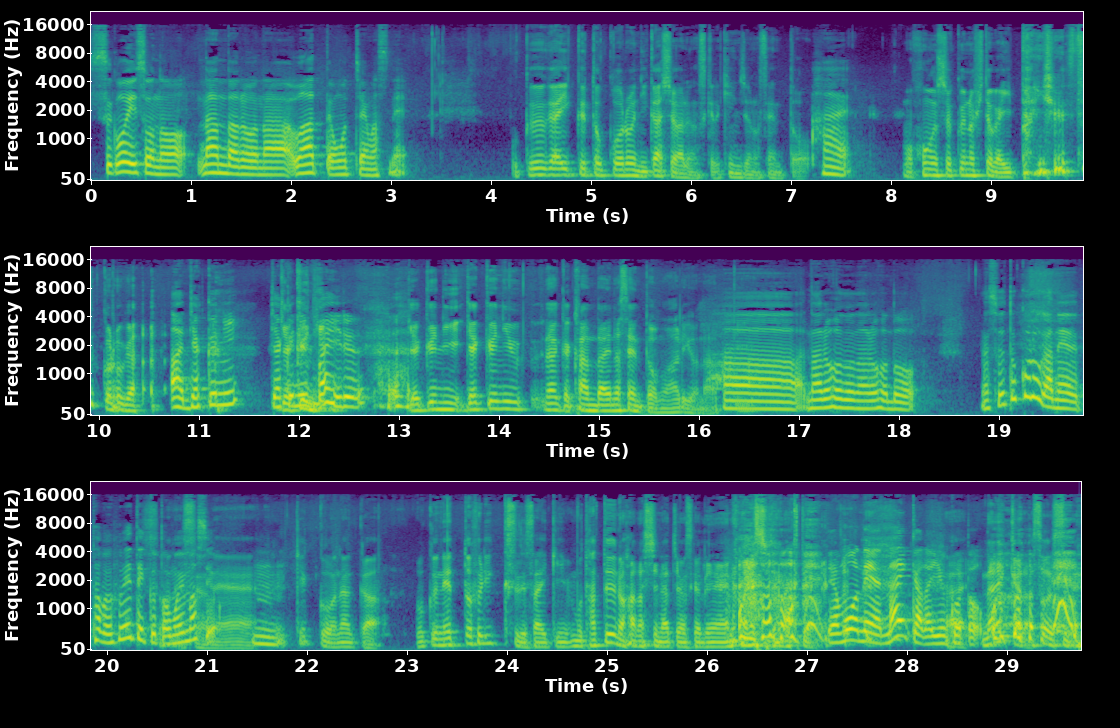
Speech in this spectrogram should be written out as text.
すごいその、なんだろうな、わーって思っちゃいますね。僕が行くところ2カ所あるんですけど近所の銭湯はい。もう本職の人がいっぱいいるところがあ、逆に？逆 に逆にいっぱいいる？逆に逆になんか寛大な銭湯もあるよなああ、なるほど、なるほど。そういうところがね、多分増えていくと思いますよ。すねうん。結構なんか僕ネットフリックスで最近もうタトゥーの話になっちゃいますけど恋愛の話じゃなくて。いや、もうね、ないから言うこと。はい。ないからそうですね。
